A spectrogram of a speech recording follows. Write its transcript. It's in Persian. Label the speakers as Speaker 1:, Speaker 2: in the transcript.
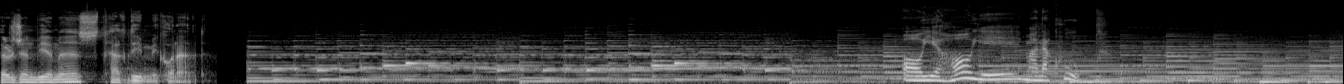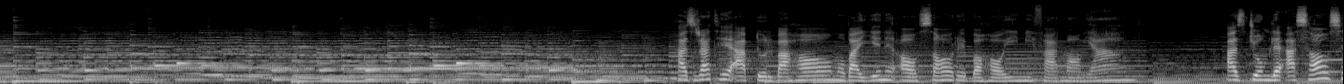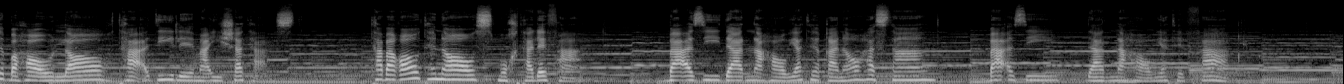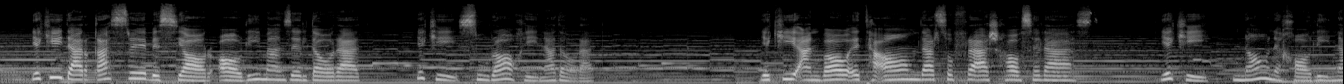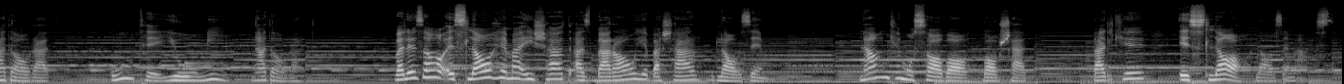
Speaker 1: پرژن بی ام تقدیم می کند.
Speaker 2: آیه های ملکوت حضرت عبدالبها مبین آثار بهایی می‌فرمایند از جمله اساس بهاءالله تعدیل معیشت است. طبقات ناس مختلفند. بعضی در نهایت غنا هستند بعضی در نهایت فقر. یکی در قصر بسیار عالی منزل دارد یکی سوراخی ندارد. یکی انواع تعام در سفرهاش حاصل است یکی نان خالی ندارد. قوت یومی ندارد. و لذا اصلاح معیشت از برای بشر لازم. نه آنکه مساوات باشد بلکه اصلاح لازم است.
